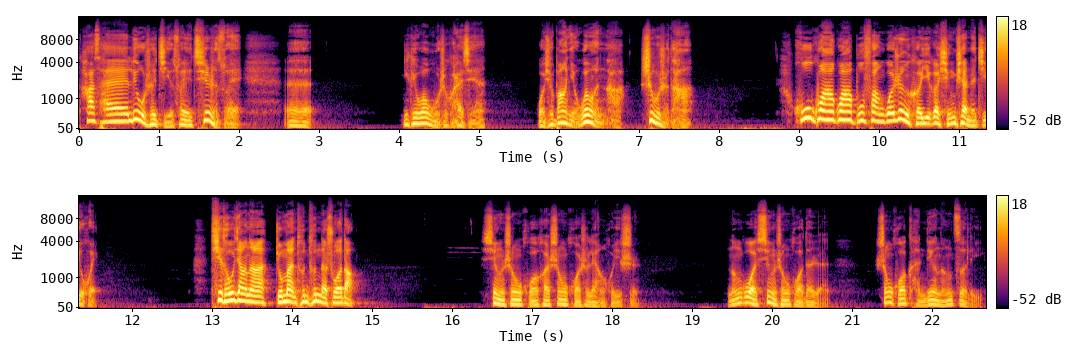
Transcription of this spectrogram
他才六十几岁、七十岁。呃，你给我五十块钱，我去帮你问问他是不是他。胡呱呱不放过任何一个行骗的机会。剃头匠呢，就慢吞吞的说道：“性生活和生活是两回事，能过性生活的人。”生活肯定能自理，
